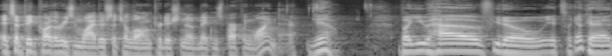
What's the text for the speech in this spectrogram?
it's a big part of the reason why there's such a long tradition of making sparkling wine there. Yeah. But you have, you know, it's like, okay,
